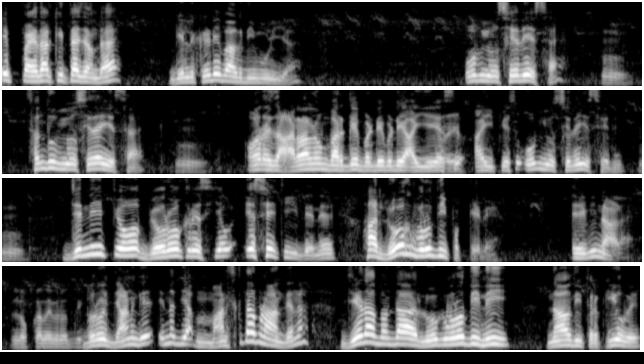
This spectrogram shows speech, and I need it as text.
ਇਹ ਪੈਦਾ ਕੀਤਾ ਜਾਂਦਾ ਹੈ ਗਿੱਲ ਕਿਹੜੇ ਬਾਗ ਦੀ ਮੂਲੀ ਹੈ ਉਹ ਵੀ ਉਸੇ ਦੇ ਹਿੱਸਾ ਹੈ। ਸੰਧੂ ਵੀ ਉਸੇ ਦਾ ਹੀ ਹਿੱਸਾ ਹੈ। ਔਰ ਹਜ਼ਾਰਾਂ ਆਲਮ ਵਰਗੇ ਵੱਡੇ ਵੱਡੇ ਆਈਏਐਸ ਆਈਪੀਐਸ ਉਹ ਵੀ ਉਸੇ ਦੇ ਹਿੱਸੇ ਨੇ। ਜਿੰਨੀ ਪਿਓ ਬਿਊਰੋਕ੍ਰੇਸੀ ਹੈ ਉਹ ਇਸੇ ਚੀਜ਼ ਦੇ ਨੇ। ਹਾਂ ਲੋਕ ਵਿਰੋਧੀ ਪੱਕੇ ਨੇ। ਇਹ ਵੀ ਨਾਲ ਹੈ। ਲੋਕਾਂ ਦੇ ਵਿਰੋਧੀ। ਵਿਰੋਧ ਜਾਣਗੇ ਇਹਨਾਂ ਦੀ ਮਾਨਸਿਕਤਾ ਬਣਾਉਂਦੇ ਨਾ ਜਿਹੜਾ ਬੰਦਾ ਲੋਕ ਵਿਰੋਧੀ ਨਹੀਂ, ਨਾ ਉਹਦੀ ਤਰੱਕੀ ਹੋਵੇ।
